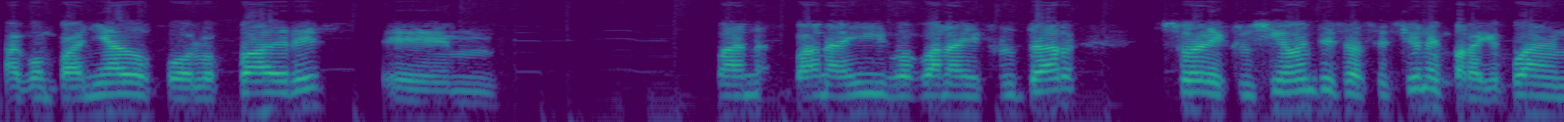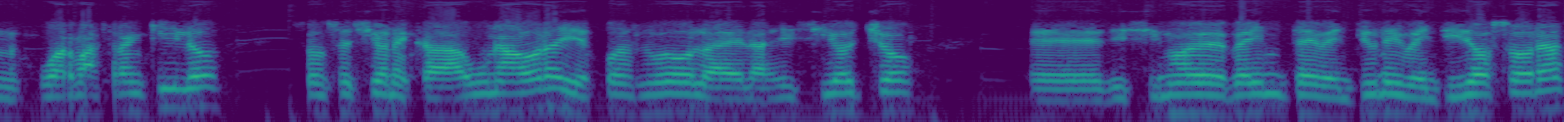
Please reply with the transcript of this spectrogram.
acompañados por los padres. eh, van, van ahí, van a disfrutar. Son exclusivamente esas sesiones para que puedan jugar más tranquilos. Son sesiones cada una hora y después luego la de las 18 eh, 19, 20, 21 y 22 horas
